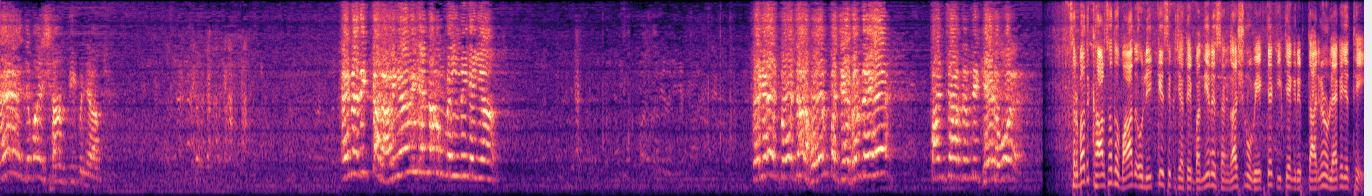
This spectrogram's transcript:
ਐ ਜਮਾ ਸ਼ਾਂਤੀ ਪੰਜਾਬ 'ਚ। ਇਹਨਾਂ ਦੀ ਘਰ ਵਾਲੀਆਂ ਵੀ ਇਹਨਾਂ ਨੂੰ ਮਿਲ ਨਹੀਂ ਗਈਆਂ। ਤੇ ਜਿਹੜੇ ਦੋ ਚਾਰ ਹੋਰ ਭੱਜੇ ਫਿਰਦੇ ਐ, ਪੰਜ ਚਾਰ ਦਿਨ ਦੀ ਖੇਡ ਹੋਇਆ ਸਰਬੱਤ ਖਾਲਸਾ ਤੋਂ ਬਾਅਦ ਉਲੀਕੇ ਸਿੱਖ ਜਥੇਬੰਦੀਆਂ ਨੇ ਸੰਘਰਸ਼ ਨੂੰ ਵੇਖਦਿਆਂ ਕੀਤੀਆਂ ਗ੍ਰਿਫਤਾਰੀਆਂ ਨੂੰ ਲੈ ਕੇ ਜਿੱਥੇ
